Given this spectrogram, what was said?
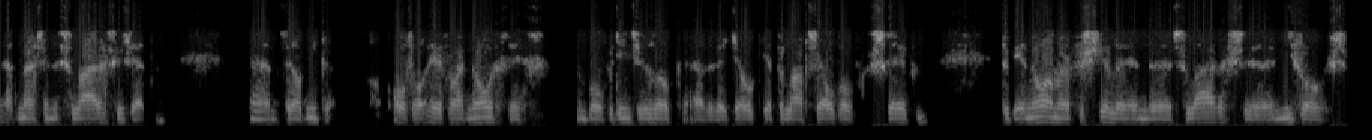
het mes in de salarissen zetten. terwijl het niet overal even hard nodig is. En bovendien zullen ook, ja, dat weet je ook, je hebt er laatst zelf over geschreven, natuurlijk enorme verschillen in de salarisniveaus.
